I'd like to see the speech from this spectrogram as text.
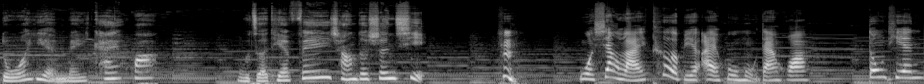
朵也没开花。武则天非常的生气，哼！我向来特别爱护牡丹花，冬天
